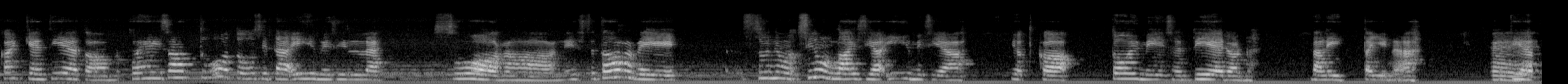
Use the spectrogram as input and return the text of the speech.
kaikkeen tietoon, mutta kun he ei saa tuotua sitä ihmisille suoraan, niin se tarvii sinun, sinunlaisia ihmisiä, jotka toimii sen tiedon välittäjinä Mm. tiedon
